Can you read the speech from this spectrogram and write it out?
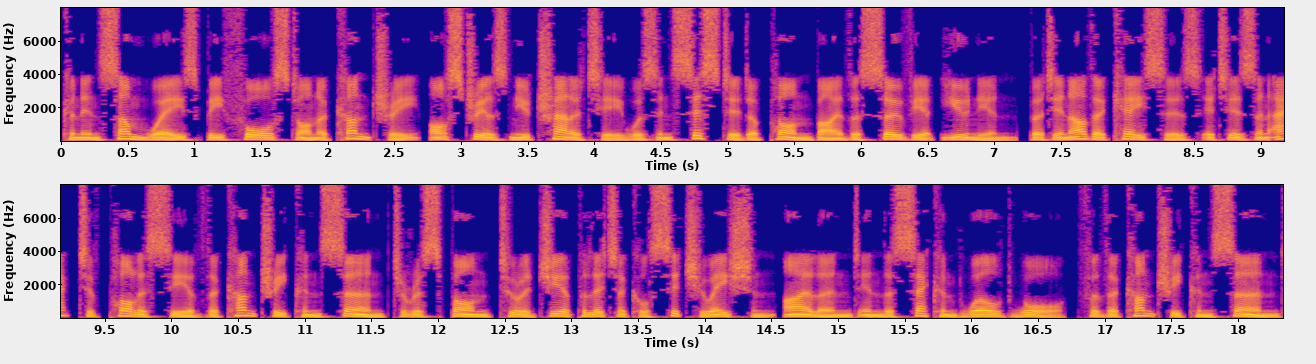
can in some ways be forced on a country Austria's neutrality was insisted upon by the Soviet Union but in other cases it is an active policy of the country concerned to respond to a geopolitical situation Ireland in the Second World War. For the country concerned,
